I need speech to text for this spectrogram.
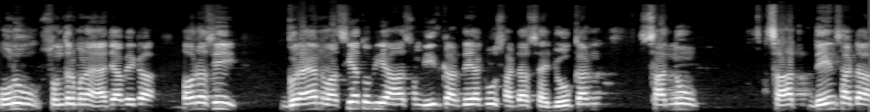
ਉਹਨੂੰ ਸੁੰਦਰ ਬਣਾਇਆ ਜਾਵੇਗਾ। ਔਰ ਅਸੀਂ ਗੁਰਾਇਆ ਨਿਵਾਸੀਆਂ ਤੋਂ ਵੀ ਆਸ ਉਮੀਦ ਕਰਦੇ ਆ ਕਿ ਉਹ ਸਾਡਾ ਸਹਿਯੋਗ ਕਰਨ, ਸਾਨੂੰ ਸਾਥ ਦੇਣ ਸਾਡਾ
